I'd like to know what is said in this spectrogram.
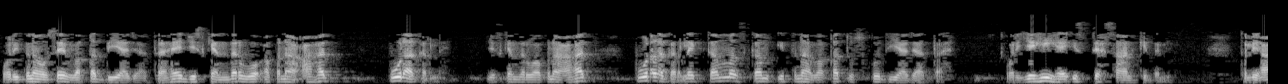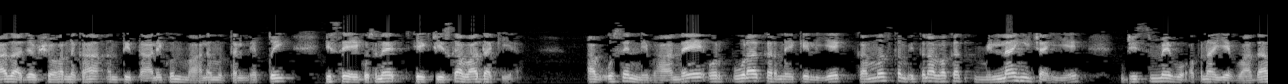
اور اتنا اسے وقت دیا جاتا ہے جس کے اندر وہ اپنا عہد پورا کر لے۔ جس کے اندر وہ اپنا عہد پورا کر لے، کم از کم اتنا وقت اس کو دیا جاتا ہے۔ اور یہی ہے استحسان کی دلیل۔ تو لہٰذا جب شوہر نے کہا، انتی تعلق معلوم متعلقی اس سے ایک اس نے ایک چیز کا وعدہ کیا۔ اب اسے نبھانے اور پورا کرنے کے لیے کم از کم اتنا وقت ملنا ہی چاہیے جس میں وہ اپنا یہ وعدہ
